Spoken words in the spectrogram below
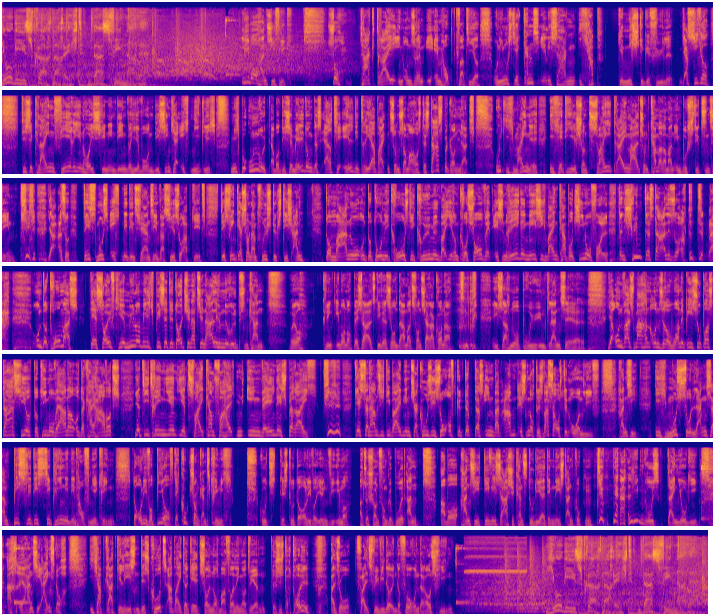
Yogis Sprachnachricht, das Finale. Lieber Hansi Flick, so, Tag drei in unserem EM-Hauptquartier. Und ich muss dir ganz ehrlich sagen, ich hab gemischte Gefühle. Ja, sicher. Diese kleinen Ferienhäuschen, in denen wir hier wohnen, die sind ja echt niedlich. Mich beunruhigt aber diese Meldung, dass RTL die Dreharbeiten zum Sommerhaus des Stars begonnen hat. Und ich meine, ich hätte hier schon zwei, dreimal schon Kameramann im Busch sitzen sehen. ja, also, das muss echt nicht ins Fernsehen, was hier so abgeht. Das fängt ja schon am Frühstückstisch an. Der Manu und der Toni Groß, die krümeln bei ihrem Croissant-Wettessen regelmäßig meinen Cappuccino voll. Dann schwimmt das da alles so. Und der Thomas, der säuft hier Müllermilch, bis er die deutsche Nationalhymne rülpsen kann. Ja, Klingt immer noch besser als die Version damals von Sarah Connor. Ich sag nur Brüh im Glanze. Ja, und was machen unsere Wannabe-Superstars hier, der Timo Werner und der Kai Havertz? Ja, die trainieren ihr Zweikampfverhalten im Wellnessbereich. Gestern haben sich die beiden im Jacuzzi so oft gedöppt, dass ihnen beim Abendessen noch das Wasser aus den Ohren lief. Hansi, ich muss so langsam bisschen Disziplin in den Haufen hier kriegen. Der Oliver Bierhoff, der guckt schon ganz grimmig. Gut, das tut der Oliver irgendwie immer. Also schon von Geburt an. Aber Hansi, die Visage kannst du dir demnächst angucken. Ja, lieben Gruß, dein Yogi. Ach, äh, Hansi, eins noch. Ich habe gerade gelesen, das Kurzarbeitergeld soll noch mal verlängert werden. Das ist doch toll. Also, falls wir wieder in der Vorrunde rausfliegen. Yogis Sprachnachricht, das Finale.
